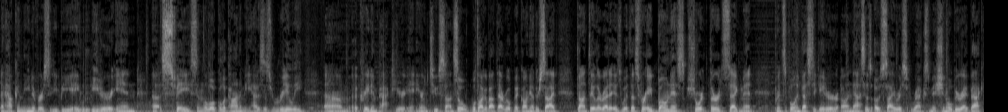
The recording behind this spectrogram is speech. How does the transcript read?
and how can the university be a leader in uh, space and the local economy? How does this really um, uh, create impact here in, here in Tucson? So we'll talk about that real quick on the other side. Dante Lauretta is with us for a bonus short third segment principal investigator on NASA's OSIRIS REx mission. We'll be right back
